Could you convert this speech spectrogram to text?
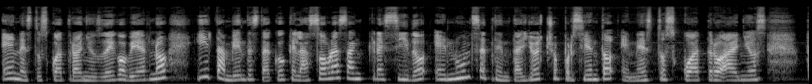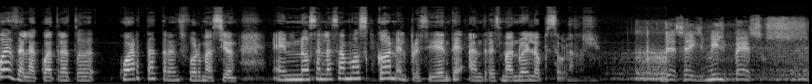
en estos cuatro años de gobierno y también destacó que las obras han crecido en un 78% en estos cuatro años, pues de la cuarta, cuarta transformación. nos enlazamos con el presidente Andrés Manuel López Obrador. De seis mil pesos.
